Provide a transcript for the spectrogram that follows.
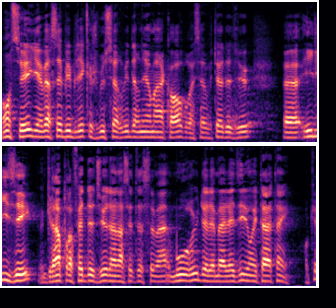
On sait, il y a un verset biblique que je me servi dernièrement encore pour un serviteur de Dieu. Euh, Élisée, un grand prophète de Dieu dans l'Ancien Testament, mourut de la maladie, ils ont été atteints. OK?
